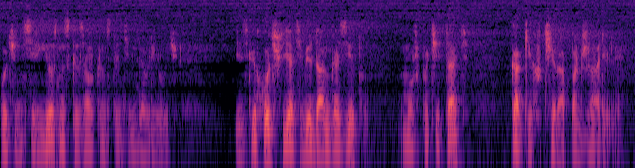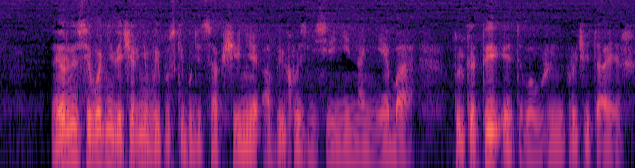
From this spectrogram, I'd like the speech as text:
Очень серьезно сказал Константин Гаврилович. Если хочешь, я тебе дам газету. Можешь почитать, как их вчера поджарили. Наверное, сегодня в вечернем выпуске будет сообщение об их вознесении на небо. Только ты этого уже не прочитаешь.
